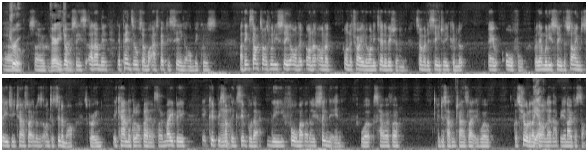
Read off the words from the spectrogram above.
Um, True. So Very he's true. obviously, and I mean, it depends also on what aspect he's seeing it on because I think sometimes when you see it on a on a on a on a trailer on your television, some of the CG can look eh, awful, but then when you see the same CG translated onto cinema screen, it can look a lot better. So maybe it could be Hmm. something simple that the format that they've seen it in works. However, it just hasn't translated well. Because surely they Yeah. can't let that be an oversight.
